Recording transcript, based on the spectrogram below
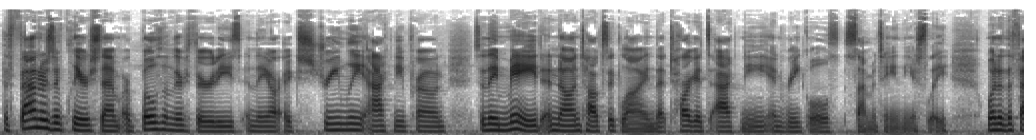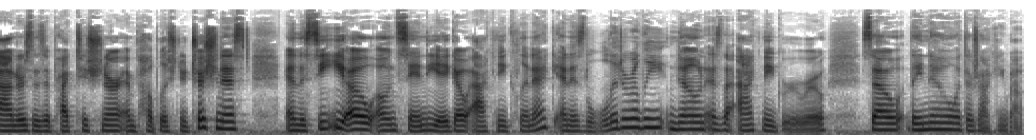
The founders of ClearStem are both in their 30s and they are extremely acne prone, so they made a non toxic line that targets acne and wrinkles simultaneously. One of the founders is a practitioner and published nutritionist, and the CEO owns San Diego Acne Clinic and is literally known as the acne guru, so they know what they're talking about.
